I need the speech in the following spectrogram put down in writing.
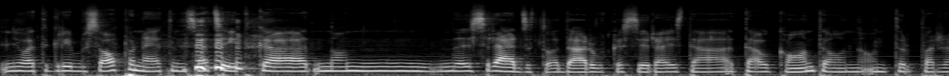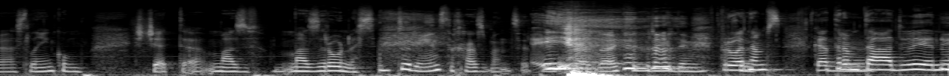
ļoti gribas oponēt un sacīt, ka nu, es redzu to darbu, kas ir aiz tā tava konta, un, un tur par slinkumu šķiet maz, maz runas. Un tur Insta husbands. Ir brīdim. Protams, katram tādu vienu.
